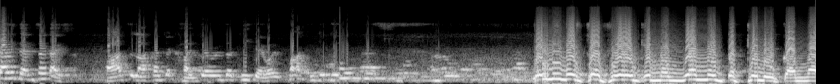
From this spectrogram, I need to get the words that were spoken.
आणि त्यांचं काय पाच लाखाच्या खालच्या वेळेचा ठीक आहे पहिली गोष्ट अशी आहे की नव्याण्णव टक्के लोकांना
